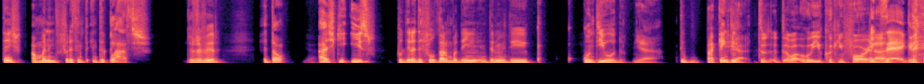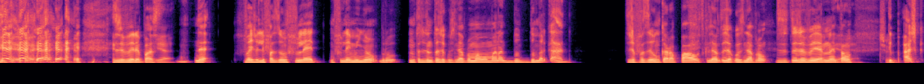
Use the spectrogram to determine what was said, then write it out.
tens a maninha diferença entre, entre classes. Estás a ver? Então, acho que isso poderia dificultar um bocadinho em termos de conteúdo. Yeah. Tipo, para quem que Yeah. To, to, who are you cooking for? né? Exactly. Estás a ver? É para, Yeah. né? Vais ali fazer um filé, um filé mignon, bro. Não estás não estás a cozinhar para uma mamana do, do mercado. Esteja a fazer um carapau, se calhar não esteja a cozinhar, pronto, esteja a ver, né? Então, tipo, acho que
